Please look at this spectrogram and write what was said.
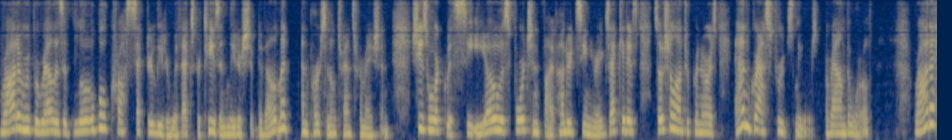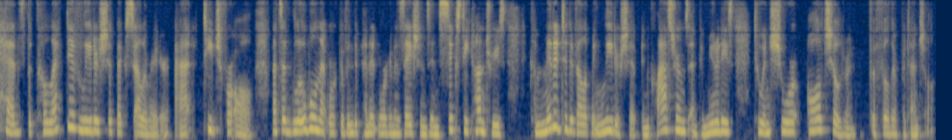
Radha Ruparell is a global cross sector leader with expertise in leadership development and personal transformation. She's worked with CEOs, Fortune 500 senior executives, social entrepreneurs, and grassroots leaders around the world. Radha heads the Collective Leadership Accelerator at Teach for All. That's a global network of independent organizations in 60 countries committed to developing leadership in classrooms and communities to ensure all children fulfill their potential.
